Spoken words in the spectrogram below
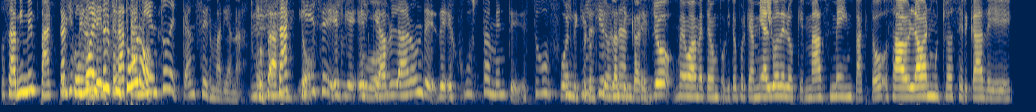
o sea, a mí me impacta Oye, cómo es el futuro. tratamiento de cáncer, Mariana. O sea, Exacto. ese, el que, el que hablaron de, de justamente, estuvo fuerte. ¿Quién lo quiere Impresionante. platicar eso? Yo me voy a meter un poquito porque a mí algo de lo que más me impactó, o sea, hablaban mucho acerca de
